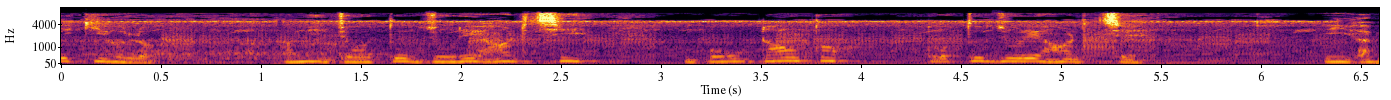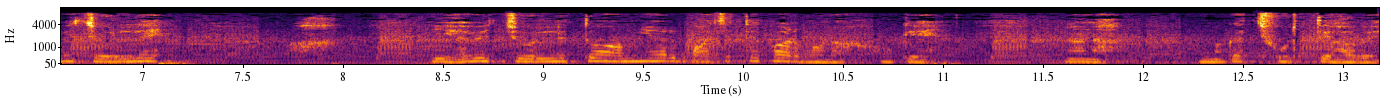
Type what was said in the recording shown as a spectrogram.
এ কি হলো? আমি যত জোরে হাঁটছি, বউটাও তো তত জোরে হাঁটছে। এইভাবে চললে এইভাবে চললে তো আমি আর বাঁচাতে পারব না ওকে। না না, আমাকে ছুটতে হবে।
